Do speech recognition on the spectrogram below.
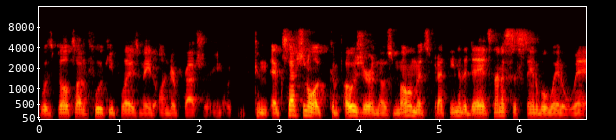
was built on fluky plays made under pressure. You know, com- exceptional composure in those moments, but at the end of the day, it's not a sustainable way to win.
